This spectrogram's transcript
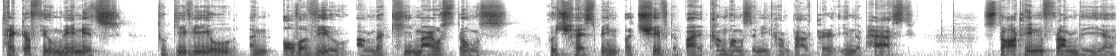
take a few minutes to give you an overview on the key milestones which has been achieved by compound semiconductor in the past. Starting from the uh,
